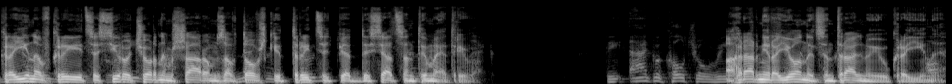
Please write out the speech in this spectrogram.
країна вкриється сіро-чорним шаром завтовшки 30-50 сантиметрів. Аграрні райони центральної України,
